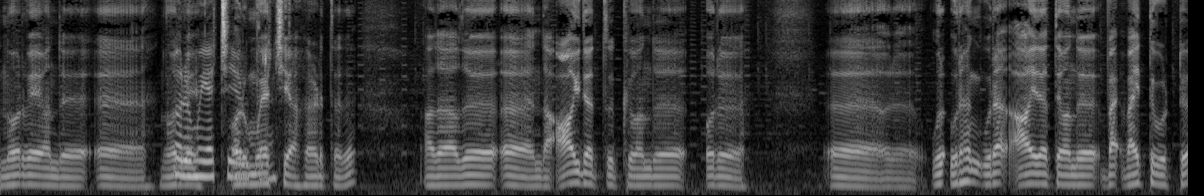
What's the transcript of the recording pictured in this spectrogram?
நோர்வே வந்து ஒரு நோர்வே முயற்சி ஒரு எடுத்தது. முயற்சியாக எடுத்தது அதாவது இந்த ஆயுதத்துக்கு வந்து ஒரு ஒரு உர- உரங் உர ஆயுதத்தை வந்து வைத்து விட்டு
